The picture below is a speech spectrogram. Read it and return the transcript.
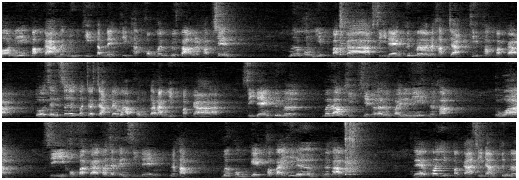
ตอนนี้ปากกามันอยู่ที่ตำแหน่งที่พับของมันหรือเปล่านะครับ เช่น เมื่อผมหยิบปากกาสีแดงขึ้นมานะครับ จากที่พับปากกา ตัวเซ็นเซอร์ก็จะจับได้ว่าผมกำลังหยิบปากกาสีแดงขึ้นมา เมื่อเราขีดเขียนอะไรลงไปในนี้นะครับ ตัวสีของปากกาก็จะเป็นสีแดงนะครับ เมื่อผมเก็บเข้าไปที่เดิมนะครับ แล้วก็หยิบปากกาสีดำขึ้นมา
